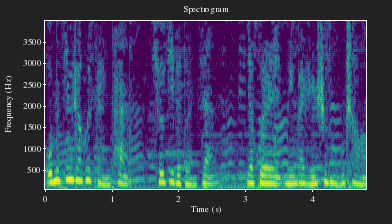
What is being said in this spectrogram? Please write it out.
我们经常会感叹秋季的短暂，也会明白人生的无常。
